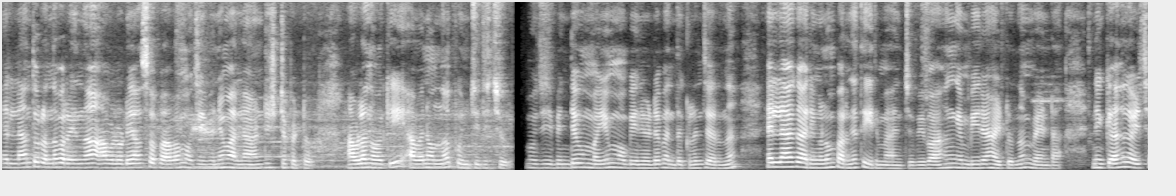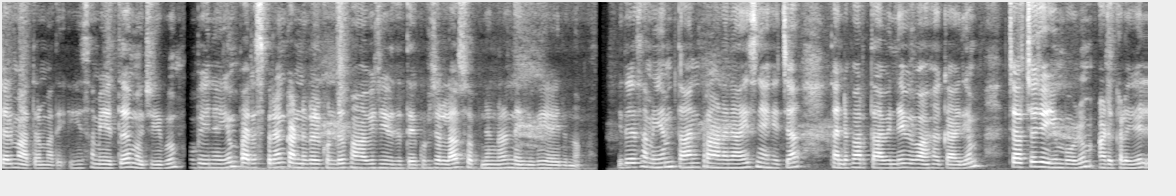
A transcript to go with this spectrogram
എല്ലാം തുറന്നു പറയുന്ന അവളുടെ ആ സ്വഭാവം മുജീബിന് വല്ലാണ്ട് ഇഷ്ടപ്പെട്ടു. അവളെ നോക്കി അവനൊന്ന് പുഞ്ചിരിച്ചു. മുജീബിന്റെ ഉമ്മയും മുബീനയുടെ ബന്ധുക്കളും ചേർന്ന് എല്ലാ കാര്യങ്ങളും പറഞ്ഞ് തീരുമാനിച്ചു. വിവാഹം ഗംഭീരമായിട്ടൊന്നും വേണ്ട. നിഗാഹ് കഴിച്ചാൽ മാത്രം മതി. ഈ സമയത്ത് മുജീബും മുബീനയും പരസ്പരം കണ്ണുകൾ കൊണ്ട് ഭാവി ജീവിതത്തെക്കുറിച്ചുള്ള സ്വപ്നങ്ങൾ നെയ്യുകയായിരുന്നു. ഇതേസമയം താൻ പ്രാണനായി സ്നേഹിച്ച തന്റെ ഭർത്താവിന്റെ വിവാഹകാര്യം ചർച്ച ചെയ്യുമ്പോഴും അടുക്കളയിൽ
